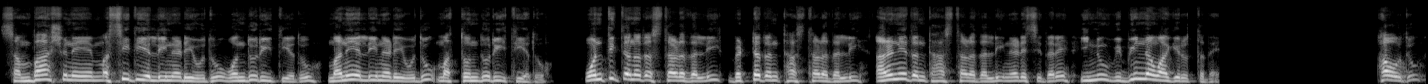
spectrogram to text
ಸಂಭಾಷಣೆ ಮಸೀದಿಯಲ್ಲಿ ನಡೆಯುವುದು ಒಂದು ರೀತಿಯದು, ಮನೆಯಲ್ಲಿ ನಡೆಯುವುದು ಮತ್ತೊಂದು ರೀತಿಯದು. ಒಂಟಿತನದ ಸ್ಥಳದಲ್ಲಿ, ಬೆಟ್ಟದಂತಹ ಸ್ಥಳದಲ್ಲಿ, ಅರಣ್ಯದಂತಹ ಸ್ಥಳದಲ್ಲಿ ನಡೆಸಿದರೆ ಇನ್ನೂ ವಿಭಿನ್ನವಾಗಿರುತ್ತದೆ. ಹೌದು,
